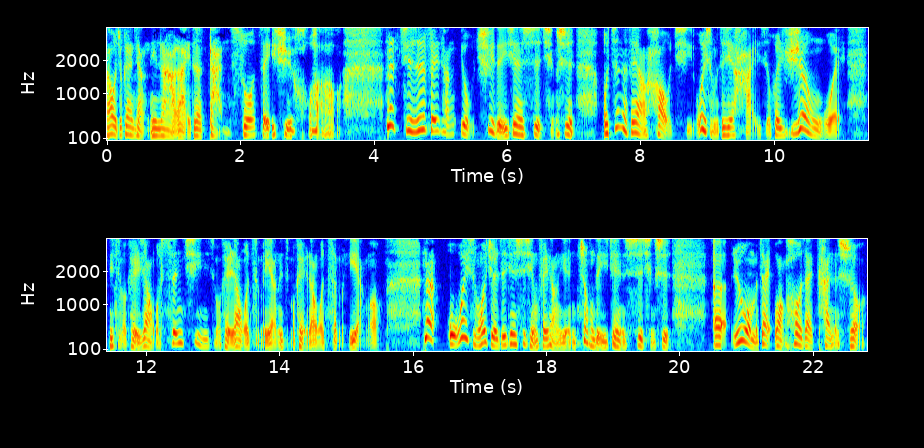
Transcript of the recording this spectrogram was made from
然后我就跟他讲：“你哪来的胆说这一句话哦？” 那其实非常有趣的一件事情是，我真的非常好奇，为什么这些孩子会认为你怎么可以让我生气？你怎么可以让我怎么样？你怎么可以让我怎么样？哦，那我为什么会觉得这件事情非常严重的一件事情是，呃，如果我们再往后再看的时候，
